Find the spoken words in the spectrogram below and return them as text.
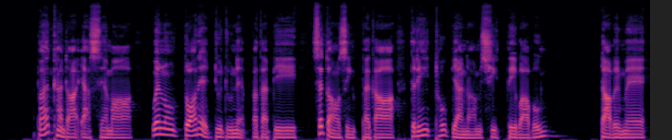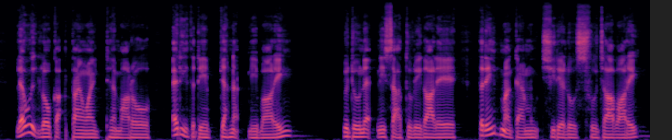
။အပန်းခံတာအဆင်မှာဝင်လုံတွားတဲ့ဒူဒူနဲ့ပတ်သက်ပြီးစက်ကောင်စီဘက်ကတရင်ထုတ်ပြန်တာမရှိသေးပါဘူး။ဒါပေမဲ့လက်ဝိတ်လောကအတိုင်းဝိုင်းထဲမှာတော့အဲ့ဒီတရင်ပြန့်နှံ့နေပါတယ်။ဒူဒူနဲ့နိစာသူတွေကလည်းတရင်မှန်ကန်မှုရှိတယ်လို့ဆိုကြပါတယ်။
